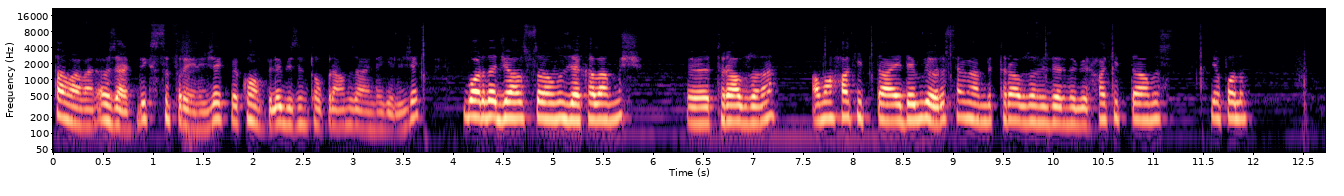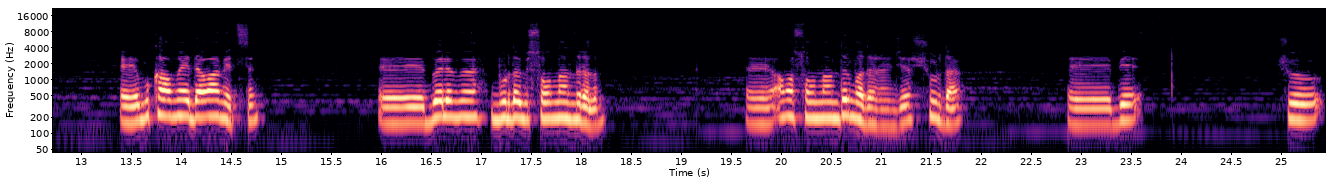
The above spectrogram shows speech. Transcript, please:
tamamen özellik sıfıra inecek ve komple bizim toprağımız haline gelecek. Bu arada casus ağımız yakalanmış e, Trabzon'a ama hak iddia edebiliyoruz. Hemen bir Trabzon üzerinde bir hak iddiamız yapalım. E, bu kalmaya devam etsin. E, bölümü burada bir sonlandıralım. E, ama sonlandırmadan önce şurada e, bir şu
